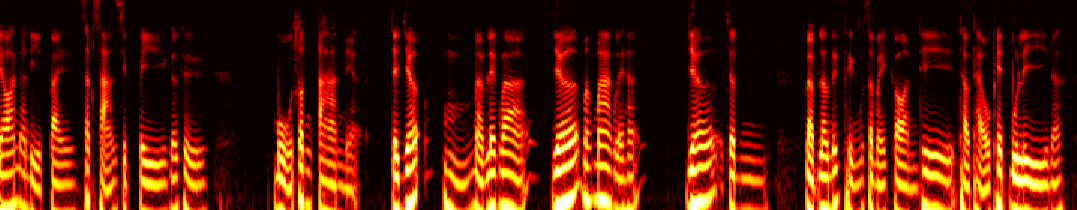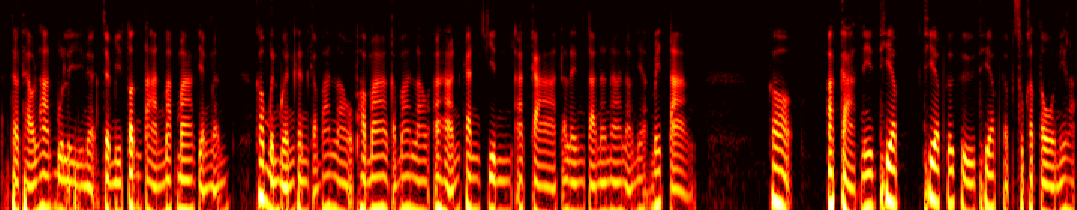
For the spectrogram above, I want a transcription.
ย้อนอดีตไปสักสามสิบปีก็คือ หมู่ต้นตาลเนี่ย จะเยอะแบบเรียกว่า เยอะมากๆเลยฮะ เยอะจนแบบเรานึกถึงสมัยก่อนที่แถวแถวเพชรบุรีนะแถวแถวลาดบุรีเนี่ยจะมีต้นตาลมาก ๆอย่างนั้น ก็เหมือนเหมือนกันกับบ้านเราพม่ากับบ้านเราอาหารการกินอากาศอะไรต่างๆนานาเหล่านี้ไม่ต่าง ก็อากาศนี้เทียบเทียบก็คือเทียบกับสุขโตนี่แหละ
